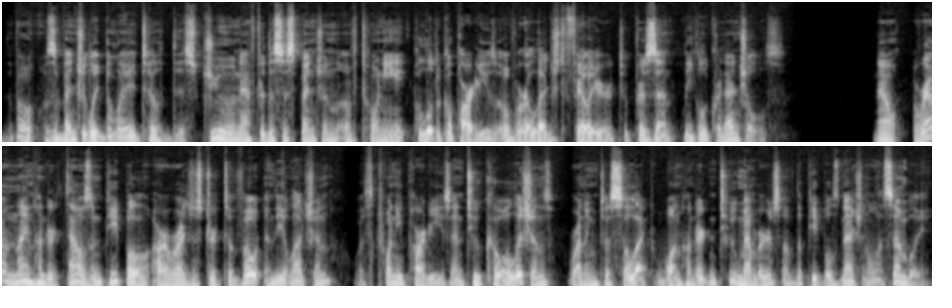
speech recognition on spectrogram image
The vote was eventually delayed till this June after the suspension of 28 political parties over alleged failure to present legal credentials. Now, around 900,000 people are registered to vote in the election, with 20 parties and two coalitions running to select 102 members of the People's National Assembly.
